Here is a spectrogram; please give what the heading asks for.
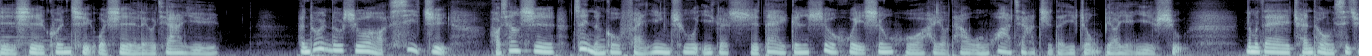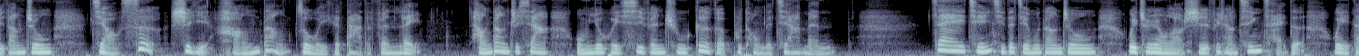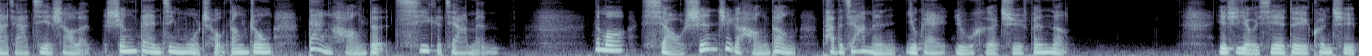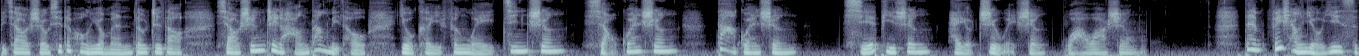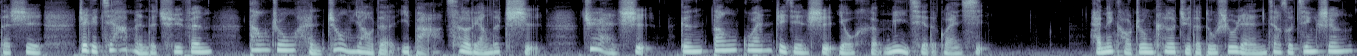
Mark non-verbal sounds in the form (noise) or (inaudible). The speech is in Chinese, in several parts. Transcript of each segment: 只是昆曲，我是刘佳瑜。很多人都说，戏剧好像是最能够反映出一个时代跟社会生活，还有它文化价值的一种表演艺术。那么，在传统戏曲当中，角色是以行当作为一个大的分类，行当之下，我们又会细分出各个不同的家门。在前一集的节目当中，魏春荣老师非常精彩地为大家介绍了生旦净末丑当中旦行的七个家门。那么小生这个行当，它的家门又该如何区分呢？也许有一些对昆曲比较熟悉的朋友们都知道，小生这个行当里头又可以分为金生、小官生、大官生、斜皮生，还有雉尾生、娃娃生。但非常有意思的是，这个家门的区分当中很重要的一把测量的尺，居然是跟当官这件事有很密切的关系。还没考中科举的读书人叫做金生，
